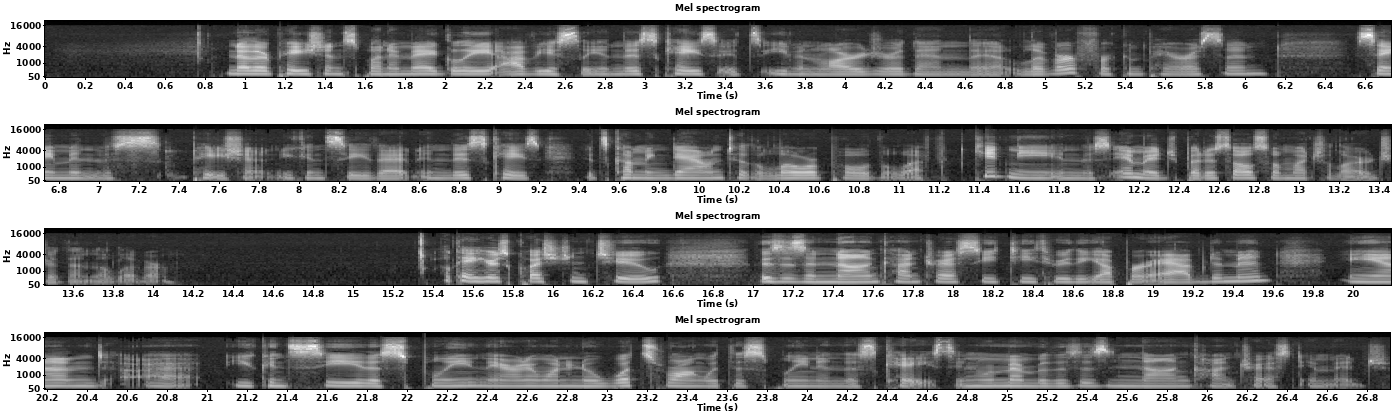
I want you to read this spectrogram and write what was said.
Another patient, splenomegaly, obviously in this case, it's even larger than the liver for comparison. Same in this patient. You can see that in this case, it's coming down to the lower pole of the left kidney in this image, but it's also much larger than the liver. Okay, here's question two. This is a non contrast CT through the upper abdomen, and uh, you can see the spleen there. And I want to know what's wrong with the spleen in this case. And remember, this is a non contrast image.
